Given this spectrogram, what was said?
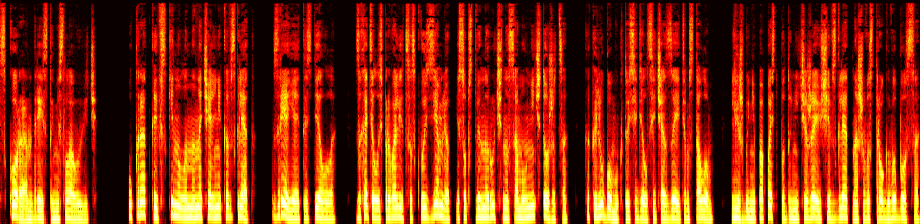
«Скоро, Андрей Станиславович». Украдкой вскинула на начальника взгляд. Зря я это сделала. Захотелось провалиться сквозь землю и собственноручно самоуничтожиться, как и любому, кто сидел сейчас за этим столом, лишь бы не попасть под уничижающий взгляд нашего строгого босса.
